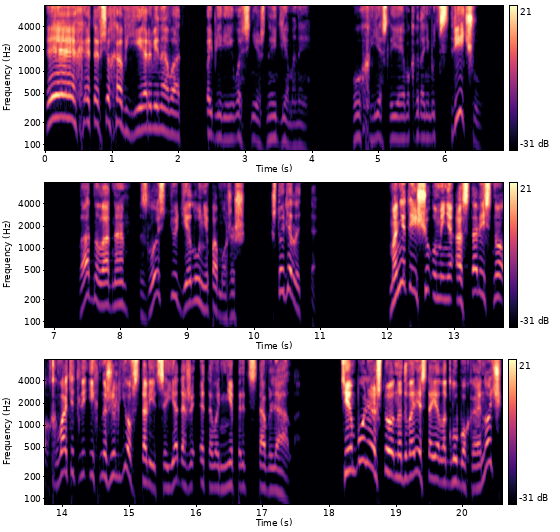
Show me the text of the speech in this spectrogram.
Эх, это все Хавьер виноват, побери его снежные демоны. Ух, если я его когда-нибудь встречу! Ладно, ладно, злостью делу не поможешь. Что делать-то? Монеты еще у меня остались, но хватит ли их на жилье в столице, я даже этого не представляла. Тем более, что на дворе стояла глубокая ночь,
